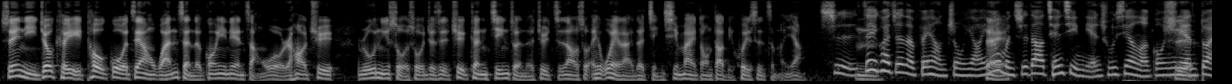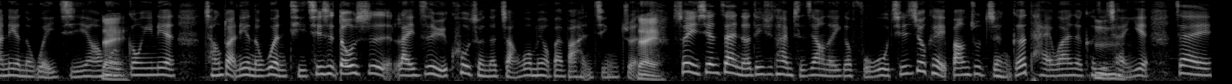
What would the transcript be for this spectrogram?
所以你就可以透过这样完整的供应链掌握，然后去如你所说，就是去更精准的去知道说，哎，未来的景气脉动到底会是怎么样？是这一块真的非常重要，嗯、因为我们知道前几年出现了供应链断裂的危机啊，或者供应链长短链的问题，其实都是来自于库存的掌握没有办法很精。对，所以现在呢，DIGITIMES 这样的一个服务，其实就可以帮助整个台湾的科技产业在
